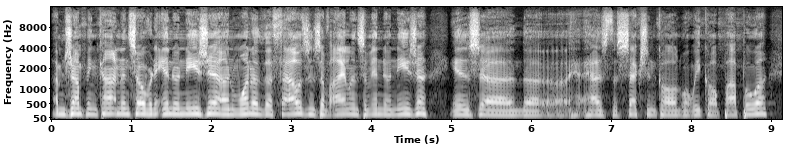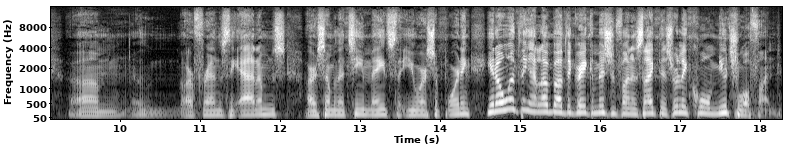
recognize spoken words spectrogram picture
I'm jumping continents over to Indonesia. On one of the thousands of islands of Indonesia is uh, the uh, has the section called what we call Papua. Um, our friends, the Adams, are some of the teammates that you are supporting. You know, one thing I love about the Great Commission Fund is like this really cool mutual fund.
